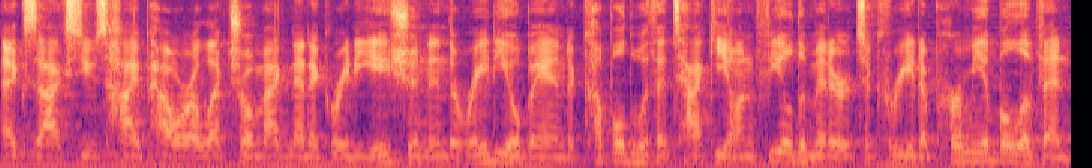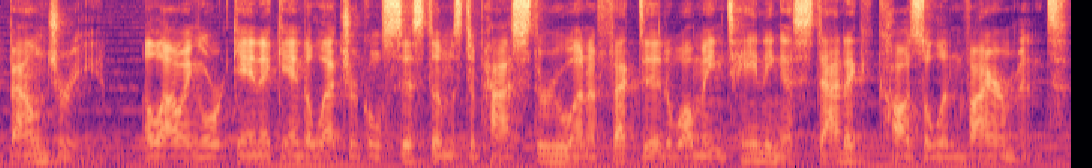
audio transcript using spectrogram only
EXACs use high-power electromagnetic radiation in the radio band coupled with a tachyon field emitter to create a permeable event boundary, allowing organic and electrical systems to pass through unaffected while maintaining a static causal environment.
